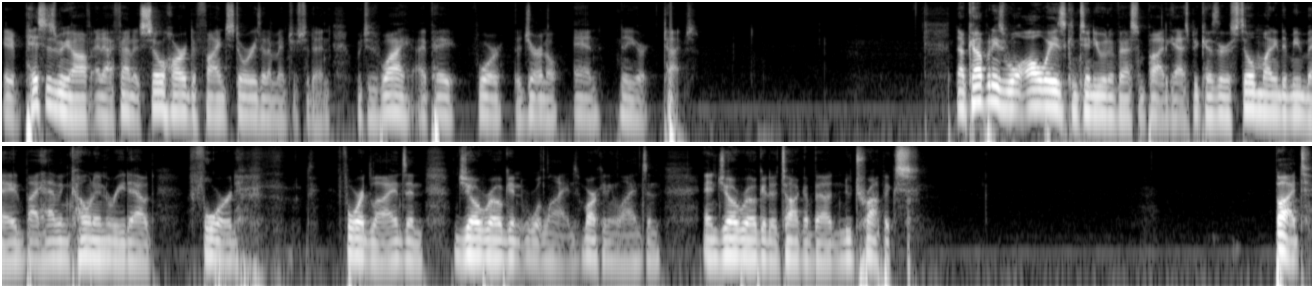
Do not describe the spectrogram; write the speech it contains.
It pisses me off, and I found it so hard to find stories that I'm interested in, which is why I pay for the Journal and New York Times. Now, companies will always continue to invest in podcasts because there's still money to be made by having Conan read out Ford, Ford lines and Joe Rogan lines, marketing lines, and and Joe Rogan to talk about nootropics. But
